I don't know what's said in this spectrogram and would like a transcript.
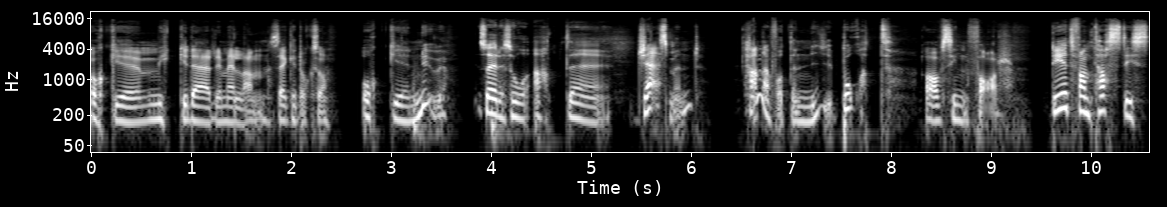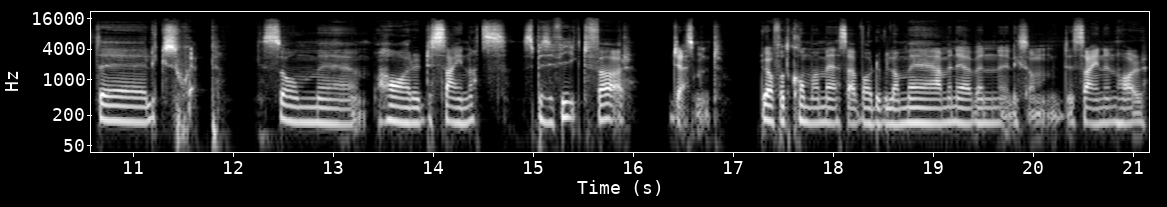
och eh, mycket däremellan säkert också. Och eh, nu så är det så att eh, Jasmine, han har fått en ny båt av sin far. Det är ett fantastiskt eh, lyxskepp som eh, har designats specifikt för Jasmine. Du har fått komma med så här, vad du vill ha med, men även eh, liksom, designen har...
